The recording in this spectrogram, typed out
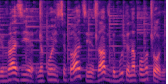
і в разі якоїсь ситуації завжди бути на поготові.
